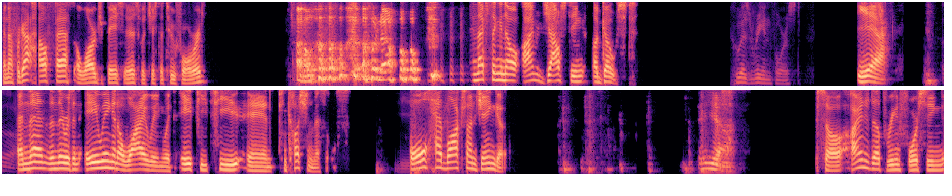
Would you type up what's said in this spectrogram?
and I forgot how fast a large base is with just a two forward. Oh, oh no. And next thing you know, I'm jousting a Ghost. Who has reinforced? Yeah, Ugh. and then then there was an A wing and a Y wing with APT and concussion missiles. Yeah. All had locks on Jango. yeah. So I ended up reinforcing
